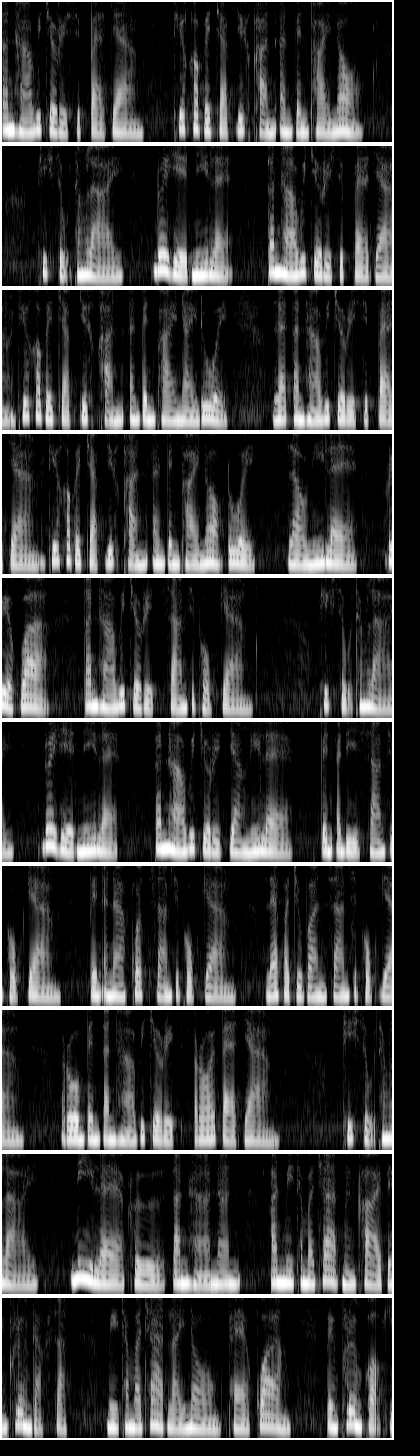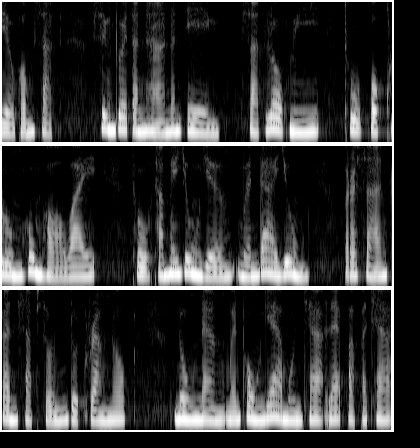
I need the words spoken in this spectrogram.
ตัณหาวิจริตสิบแปดอย่าง ที่เข้าไปจับยึดขันอันเป็นภายนอก ภิกษุทั้งหลาย ด้วยเหตุนี้แหละ ตัณหาวิจริตสิบแปดอย่างที่เข้าไปจับยึดขันอันเป็นภายในด้วย และตัณหาวิจริตสิบแปดอย่างที่เข้าไปจับยึดขันอันเป็นภายนอกด้วย เหล่านี้แล เรียกว่า ตัณหาวิจริตสาสิบหกอย่าง ภิกษุทั้งหลาย ด้วยเหตุนี้แหละ ตัณหาวิจริตอย่างนี้แหลเป็นอดีตสาสิบหกอย่าง เป็นอนาคตสาสิบหกอย่าง และปัจจุบันสาสิบหกอย่าง รวมเป็นตันหาวิจริตร้อยแปดอย่าง ภิกษุทั้งหลาย นี่แลคือตันหานั้น อันมีธรรมชาติเหมือนขายเป็นเครื่องดักสัตว์ มีธรรมชาติไหลนอง แผ่กว้าง เป็นเครื่องเกาะเกี่ยวของสัตว์ ซึ่งด้วยตันหานั่นเอง สัตว์โลกนี้ถูกปกคลุมหุ้มห่อไว้ ถูกทำให้ยุ่งเหยิงเหมือนได้ยุ่ง ประสานกันสับสนดุดรังนก นุงนางเหมือนพงหญ้ามุนชะและปัปปชะ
